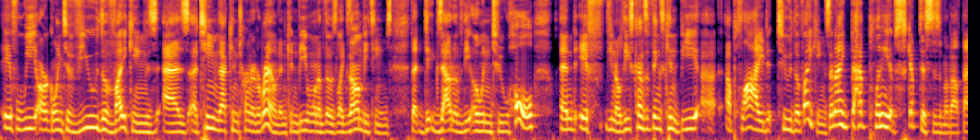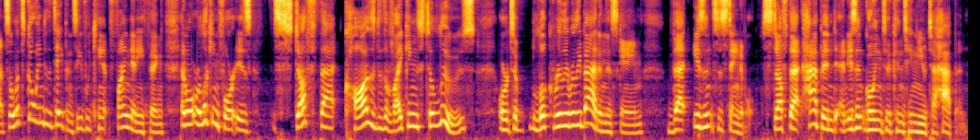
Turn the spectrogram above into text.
if we are going to view the Vikings as a team that can turn it around and can be one of those like zombie teams that digs out of the 0 2 hole. And if, you know, these kinds of things can be uh, applied to the Vikings. And I have plenty of skepticism about that. So let's go into the tape and see if we can't find anything. And what we're looking for is stuff that caused the Vikings to lose or to look really, really bad in this game that isn't sustainable. Stuff that happened and isn't going to continue to happen.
